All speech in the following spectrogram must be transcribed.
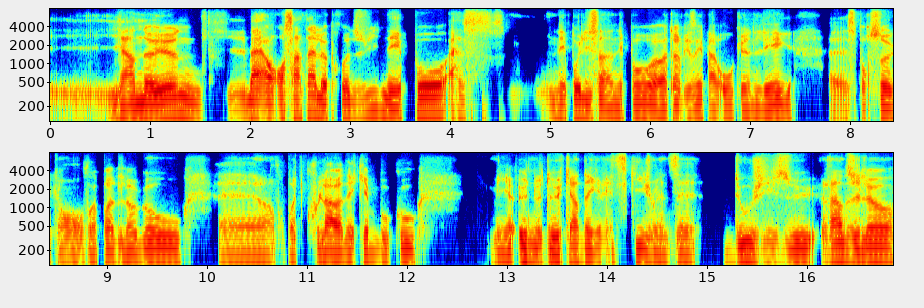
Il y en a une. qui- ben, on on s'entend, le produit n'est pas, ass- n'est pas, licen- n'est pas autorisé par aucune ligue. Euh, c'est pour ça qu'on ne voit pas de logo, euh, on ne voit pas de couleur d'équipe beaucoup. Mais il y a une ou deux cartes de Gretzky, je me disais, d'où Jésus, rendu là,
